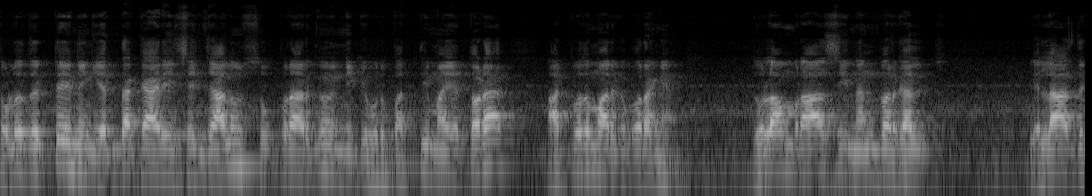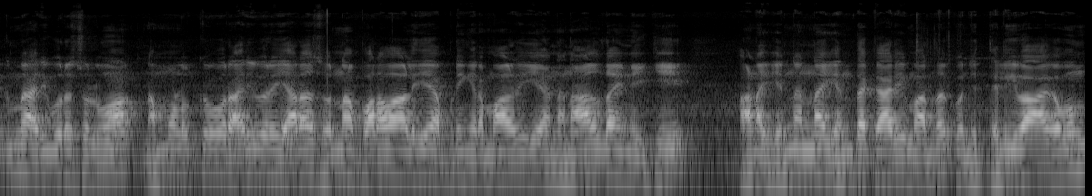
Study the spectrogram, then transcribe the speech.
தொழுதுட்டு நீங்கள் எந்த காரியம் செஞ்சாலும் சூப்பராக இருக்கும். இன்றைக்கி ஒரு பக்தி மயத்தோட அற்புதமாக இருக்க போகிறாங்க துலாம் ராசி நண்பர்கள் எல்லாத்துக்குமே அறிவுரை சொல்லுவோம். நம்மளுக்கு ஒரு அறிவுரை யாராவது சொன்னால் பரவாயில்லையே அப்படிங்கிற மாதிரியான நாள் தான் இன்றைக்கி ஆனால் என்னென்னா எந்த காரியமாக இருந்தாலும் கொஞ்சம் தெளிவாகவும்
